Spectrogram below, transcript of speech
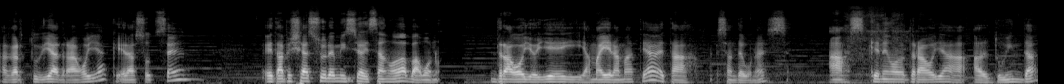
agertu dira dragoiak, erasotzen. Eta pixa zure misioa izango da, ba, bueno, dragoi hoiei amaiera matea, eta esan duguna ez. Azkenengo dragoia alduin da,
